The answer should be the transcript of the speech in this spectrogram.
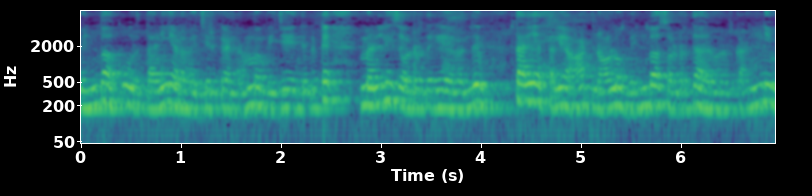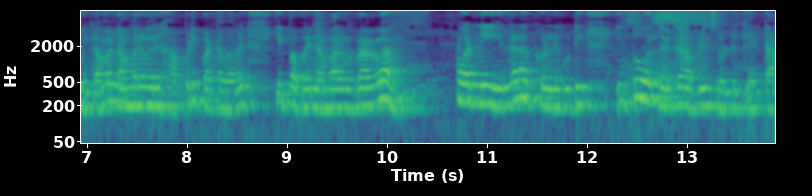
வெண்பாக்கு ஒரு தனி இடம் வச்சிருக்க நம்ம விஜய் இருந்துக்கிட்டு மல்லி சொல்கிறதுக்கு வந்து தலையாக தலையாக ஆட்டினாலும் வெண்பா சொல்றது அவர் கண்ணி மிக்காம நம்புறவர். அப்படிப்பட்டவர். இப்போ போய் நம்ப ஆரம்பிப்பாங்களா? உடனே என்னடா கண்ணு குட்டி இப்போ வந்திருக்க? அப்படின்னு சொல்லிட்டு கேட்டா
